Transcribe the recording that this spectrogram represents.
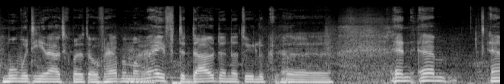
moeten we het hier uitgebreid over hebben. Maar om even te duiden natuurlijk. eh, en ehm, eh,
